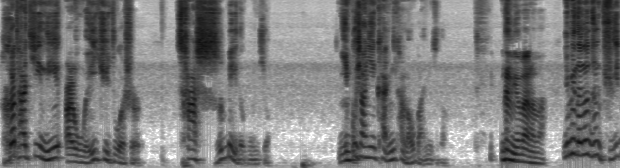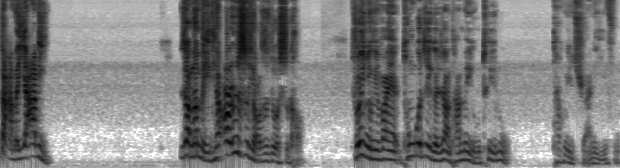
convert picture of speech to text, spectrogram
和他尽力而为去做事儿，差十倍的功效。你不相信？看，你看老板就知道。能明白了吗？因为那那种巨大的压力，让他每天二十四小时做思考，所以你会发现，通过这个让他没有退路，他会全力以赴。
